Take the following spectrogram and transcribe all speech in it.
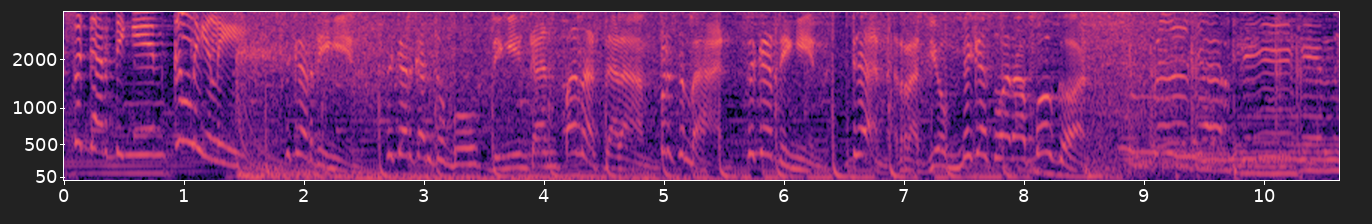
Segar Dingin Keliling. Segar dingin, segarkan tubuh, dinginkan panas dalam. Persembahan Segar Dingin dan Radio Mega Suara Bogor. Segar dingin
